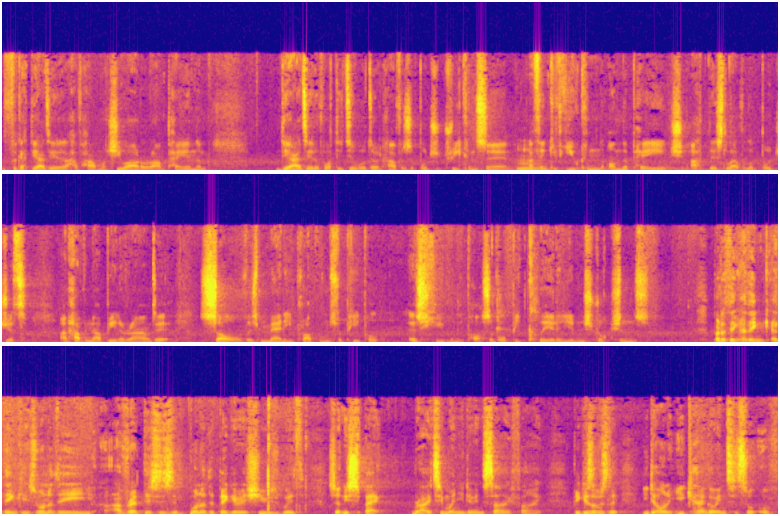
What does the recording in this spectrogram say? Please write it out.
forget the idea of how much you are around paying them. The idea of what they do or don't have as a budgetary concern. I Mm. think if you can, on the page at this level of budget, and having now been around it, solve as many problems for people as humanly possible. Be clear in your instructions. But I think I think I think it's one of the I've read this as one of the bigger issues with certainly spec writing when you're doing sci-fi because obviously you don't you can't go into sort of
